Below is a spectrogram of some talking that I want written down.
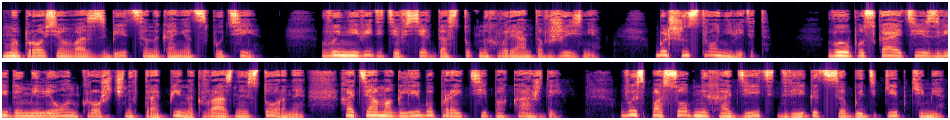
Мы просим вас сбиться, наконец, с пути. Вы не видите всех доступных вариантов жизни. Большинство не видит. Вы упускаете из виду миллион крошечных тропинок в разные стороны, хотя могли бы пройти по каждой. Вы способны ходить, двигаться, быть гибкими.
